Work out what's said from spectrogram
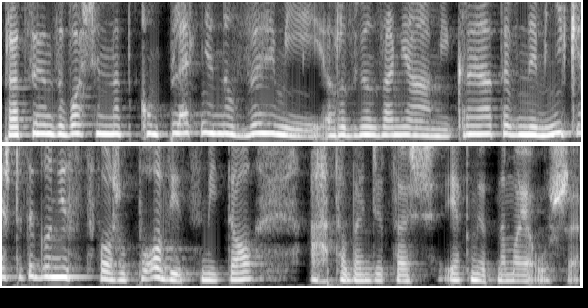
pracując właśnie nad kompletnie nowymi rozwiązaniami, kreatywnymi. Nikt jeszcze tego nie stworzył. Powiedz mi to, a to będzie coś jak miód na moje uszy.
